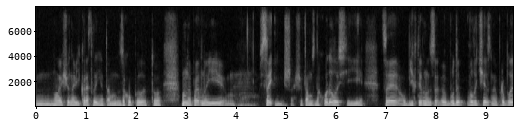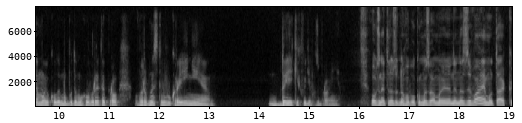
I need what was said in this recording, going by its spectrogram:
ну, якщо навіть креслення там захопили, то ну напевно і все інше, що там знаходилось, і це об'єктивно буде величезною проблемою, коли ми будемо говорити про виробництво в Україні деяких видів озброєння. Ох, знаєте, ну, з одного боку, ми з вами не називаємо так,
